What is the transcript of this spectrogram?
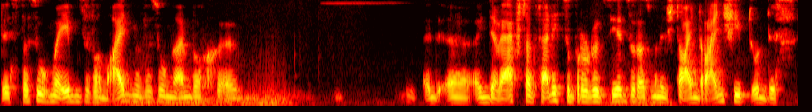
das versuchen wir eben zu vermeiden. Wir versuchen einfach äh, äh, in der Werkstatt fertig zu produzieren, sodass man den Stein reinschiebt und es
